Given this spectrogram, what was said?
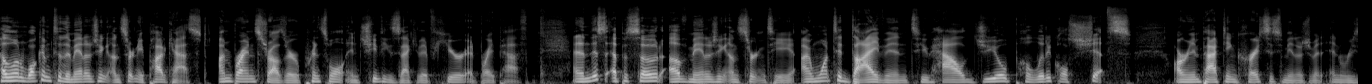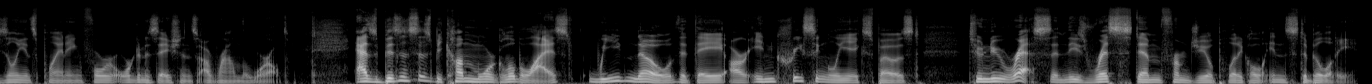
Hello and welcome to the Managing Uncertainty podcast. I'm Bryan Strawser, Principal and Chief Executive here at Bryghtpath. And in this episode of Managing Uncertainty, I want to dive into how geopolitical shifts are impacting crisis management and resilience planning for organizations around the world. As businesses become more globalized, we know that they are increasingly exposed to new risks, and these risks stem from geopolitical instability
